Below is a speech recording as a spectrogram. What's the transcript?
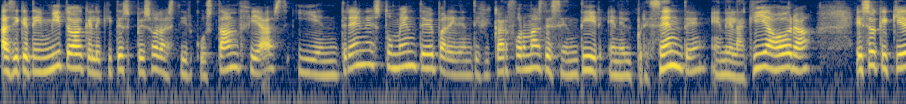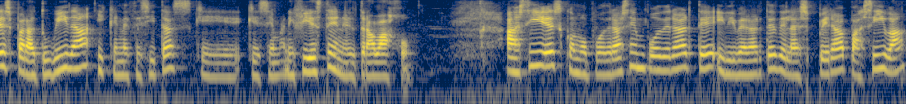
Así que te invito a que le quites peso a las circunstancias y entrenes tu mente para identificar formas de sentir en el presente, en el aquí y ahora, eso que quieres para tu vida y que necesitas que, que se manifieste en el trabajo. Así es como podrás empoderarte y liberarte de la espera pasiva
